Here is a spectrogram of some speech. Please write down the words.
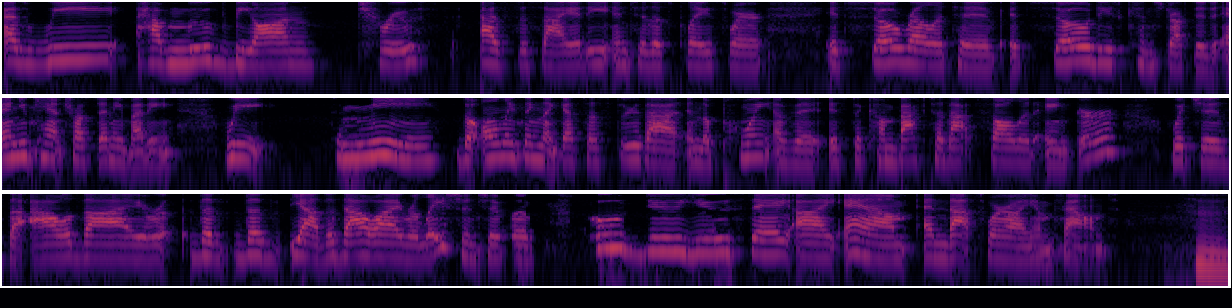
as we have moved beyond truth as society into this place where it's so relative it's so deconstructed and you can't trust anybody we to me, the only thing that gets us through that and the point of it is to come back to that solid anchor, which is the thou thy the the yeah the thou I relationship of who do you say I am, and that's where I am found. Hmm.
